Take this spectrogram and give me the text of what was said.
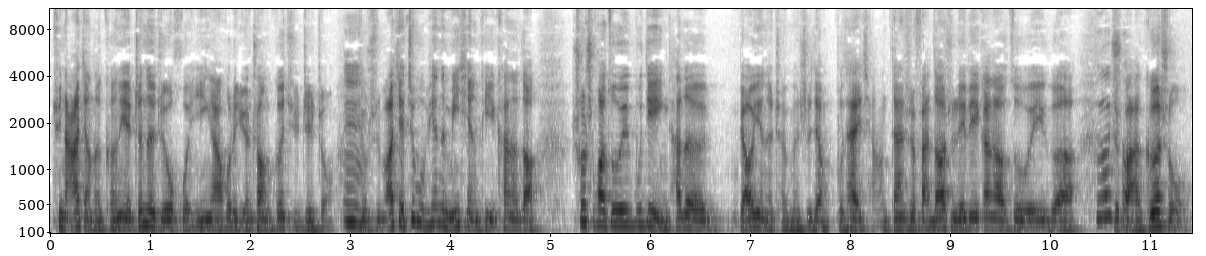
去拿奖的，可能也真的只有混音啊或者原创歌曲这种。嗯就是而且这部片子明显可以看得到，说实话，作为一部电影，它的表演的成分实际上不太强，但是反倒是 Lady Gaga 作为一个歌手对吧歌手，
